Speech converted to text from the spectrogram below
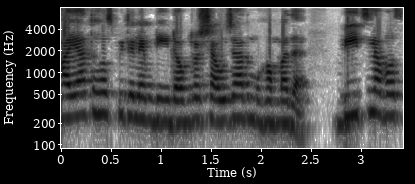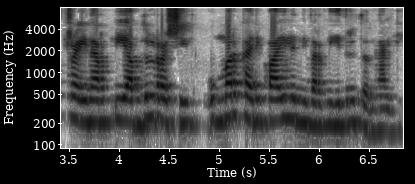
Hayath hospital M D doctor Shoujad Muhammad beach lovers trainer P Abdul Rasheed Ummer Karippayil എന്നിവർ നേതൃത്വം നൽകി.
